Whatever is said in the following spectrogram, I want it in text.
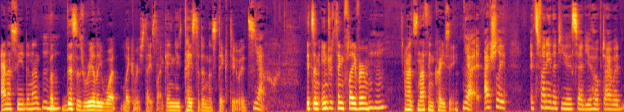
aniseed in it, but Mhm. this is really what licorice tastes like, and you taste it in the stick too. It's yeah. It's an interesting flavor. hmm but It's nothing crazy. Yeah. Actually, it's funny that you said you hoped I would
